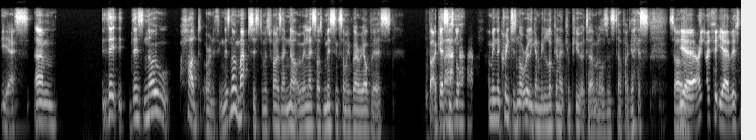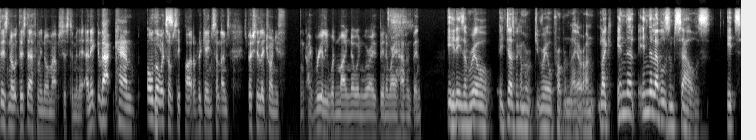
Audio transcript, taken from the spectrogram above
Yes. Um there, there's no hud or anything. There's no map system as far as i know unless i was missing something very obvious. But i guess he's not I mean, the creature's not really going to be looking at computer terminals and stuff, I guess. So yeah, I, I think yeah, there's there's no there's definitely no map system in it, and it, that can, although yes. it's obviously part of the game, sometimes, especially later on, you think I really wouldn't mind knowing where I've been and where I haven't been. It is a real. It does become a real problem later on. Like in the in the levels themselves, it's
